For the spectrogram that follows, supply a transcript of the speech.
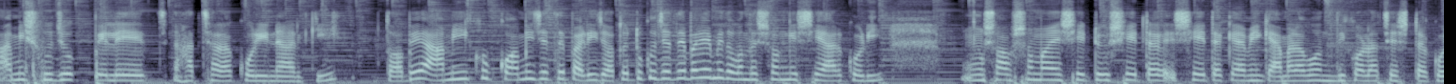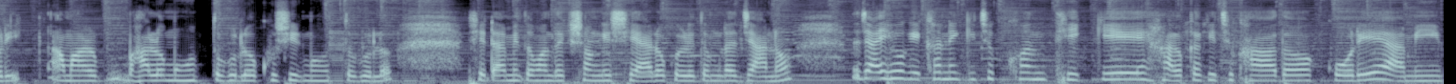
আমি সুযোগ পেলে হাতছাড়া করি না আর কি। তবে আমি খুব কমই যেতে পারি, যতটুকু যেতে পারি আমি তোমাদের সঙ্গে শেয়ার করি। সব সময় সেটু, সেটা, সেটাকে আমি ক্যামেরাবন্দি করার চেষ্টা করি। আমার ভালো মুহূর্তগুলো, খুশির মুহূর্তগুলো, সেটা আমি তোমাদের সঙ্গে শেয়ারও করি, তোমরা জানো। যাই হোক, এখানে কিছুক্ষণ থেকে হালকা কিছু খাওয়া দাওয়া করে আমি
